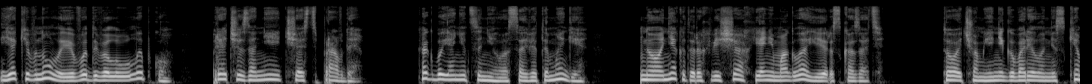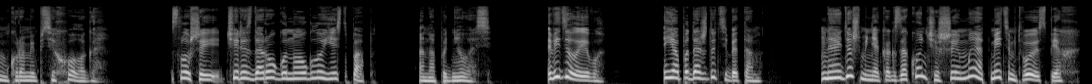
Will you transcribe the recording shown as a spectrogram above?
Я кивнула и выдавила улыбку, пряча за ней часть правды. Как бы я ни ценила советы Мэгги, но о некоторых вещах я не могла ей рассказать. То, о чем я не говорила ни с кем, кроме психолога. «Слушай, через дорогу на углу есть паб». Она поднялась. «Видела его? Я подожду тебя там. Найдешь меня, как закончишь, и мы отметим твой успех.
